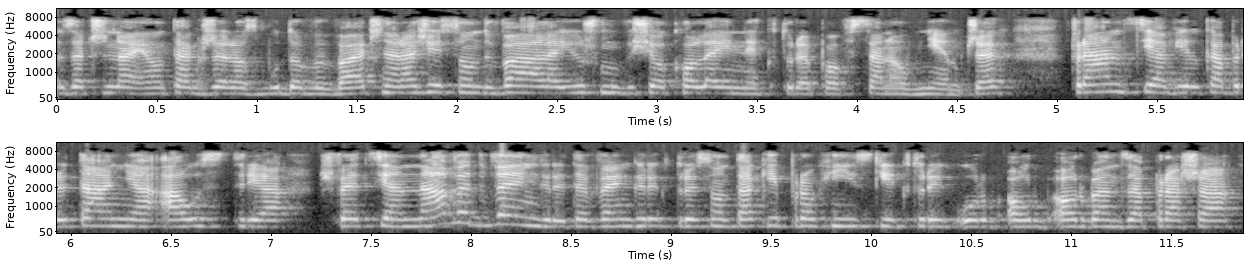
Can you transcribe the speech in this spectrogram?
zaczynają także rozbudowywać. Na razie są dwa, ale już mówi się o kolejnych, które powstaną w Niemczech. Francja, Wielka Brytania, Austria, Szwecja, nawet Węgry. Te Węgry, które są takie prochińskie, których Orban zaprasza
